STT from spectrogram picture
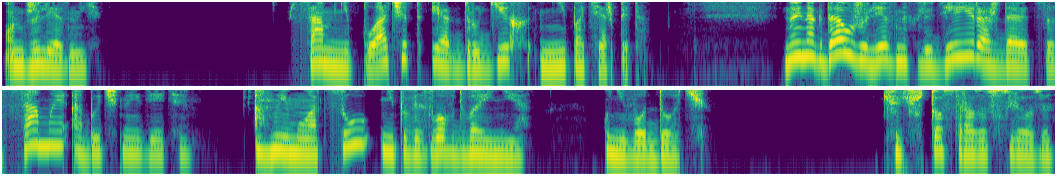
Он железный. Сам не плачет и от других не потерпит. Но иногда у железных людей рождаются самые обычные дети. А моему отцу не повезло вдвойне. У него дочь. Чуть что сразу в слезы.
